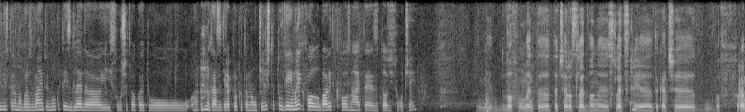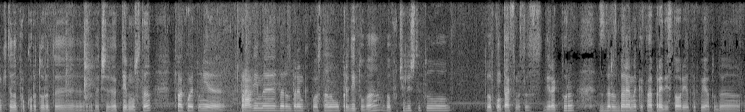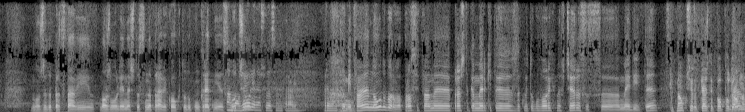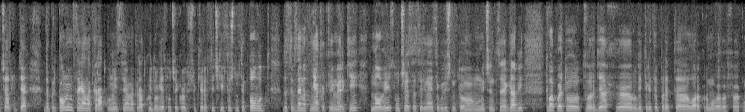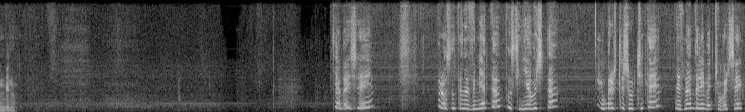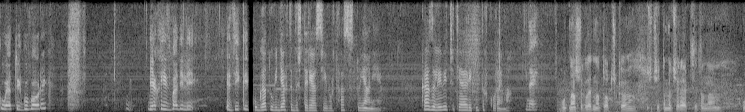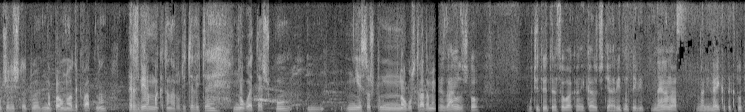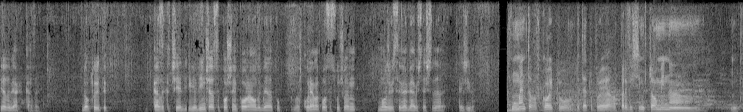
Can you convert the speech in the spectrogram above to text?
Министъра на образованието и науката изгледа и слуша това, което каза директорката на училището. Вие има ли какво да добавите? Какво знаете за този случай? Ами, в момента тече разследване, следствие, така че в рамките на прокуратурата е вече активността. Това, което ние правим е да разберем какво е станало преди това в училището. В контакт сме с директора, за да разбереме каква е предисторията, която да може да представи, може ли е нещо да се направи. Колкото до конкретния случай... А може ли е нещо да се направи? Превентивно? Ами това е много добър въпрос и това ме праща към мерките, за които говорихме вчера с а, медиите. След малко ще разкажете по-подробна да. част от тях. Да припомним сега накратко, наистина накратко и другия случай, който шокира всички, всъщност е повод да се вземат някакви мерки, нови. Случая с 11-годишното момиченце Габи. Това, което твърдях родителите пред Лора Крумова в комбина. Тя беше росната на земята, пустиняваща и обръщаше очите. Не знам дали ме чуваше, когато и говорех. Бяха извадили езика. Когато видяхте дъщеря си в това състояние, каза ли ви, че тя е ритната в корема? Не. От наша гледна точка считаме, че реакцията на училището е напълно адекватна. Разбирам мъката на родителите. Много е тежко. Ние също много страдаме. Не знаем защо учителите не се обаха ни кажат, че тя е ритната или не на нас, на линейката, като тия да бяха казали. Докторите казаха, че или един час са почнали по-рано да гледат в корема какво се случва, може би сега Габи ще, ще да е жива. В момента, в който детето проявява първи симптоми на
